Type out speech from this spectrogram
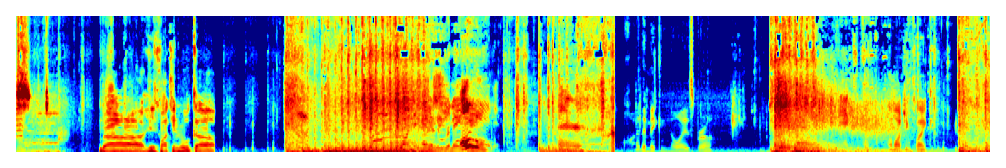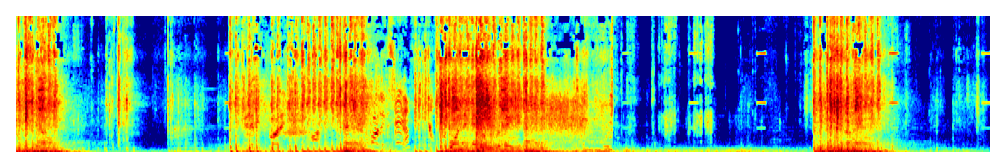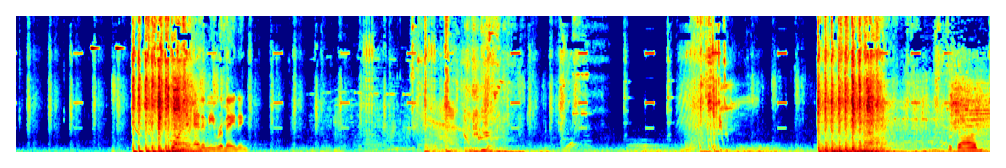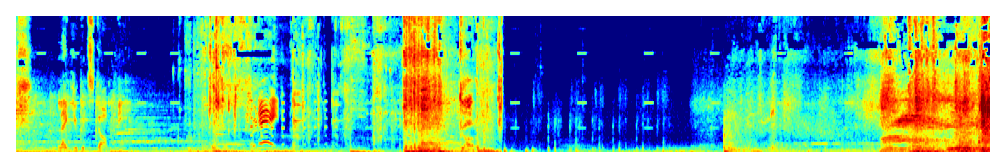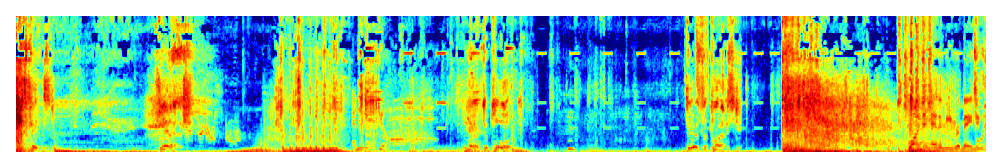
flash. Bruh, he's watching hookah. One enemy remaining. Oh! There. Why are they making noise, bro? I'm watching flank. Enemy remaining. Good job. Like you could stop me. Deployed. They're suppressed. One enemy remaining.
